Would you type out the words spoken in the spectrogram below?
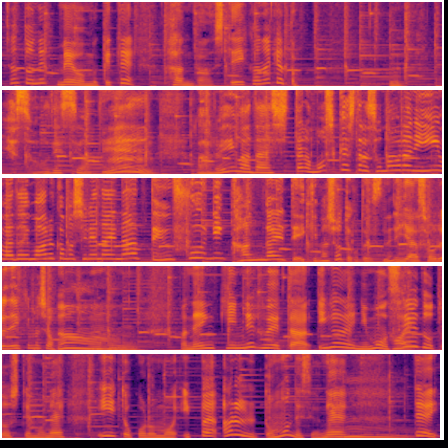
うちゃんとね目を向けて判断していかなきゃと。うん、いやそうですよね。悪い話題知ったらもしかしたらその裏にいい話題もあるかもしれないなっていうふうに考えていきましょうってことですね。いやそれでいきましょう。うん、うんまあ、年金ね増えた以外にも制度としてもね、はい、いいところもいっぱいあると思うんですよね。でいい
